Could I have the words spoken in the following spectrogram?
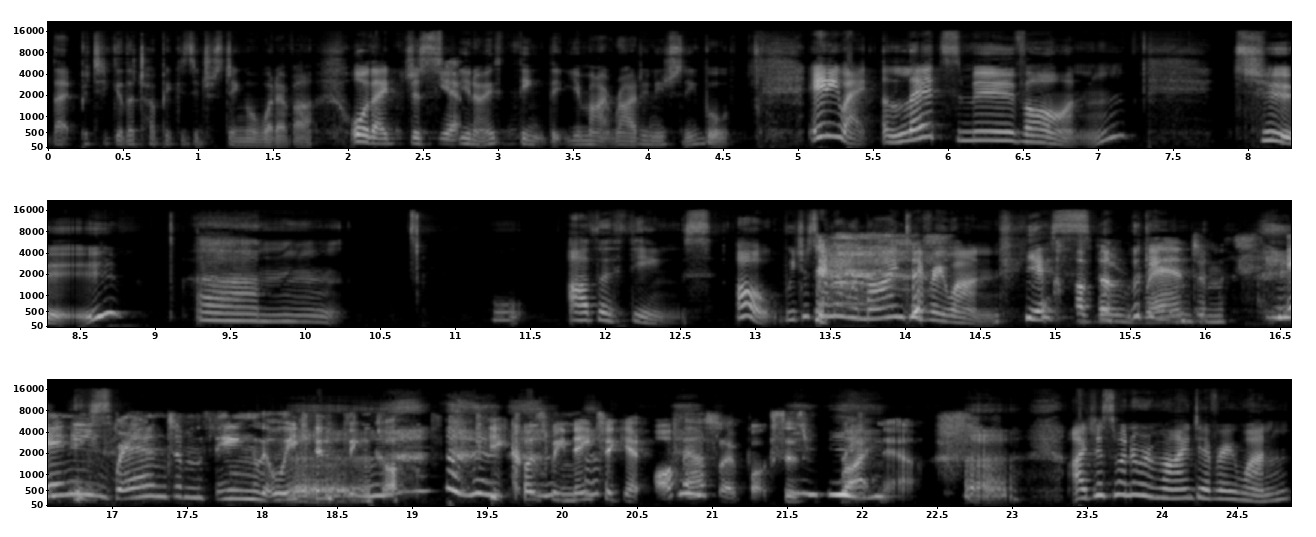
that particular topic is interesting or whatever or they just Yep. you know think that you might write an interesting book anyway let's move on to um other things. Oh we just want to remind everyone. Yes. Of the looking- random, any random thing that we can think of, because we need to get off our soapboxes right now. I just want to remind everyone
